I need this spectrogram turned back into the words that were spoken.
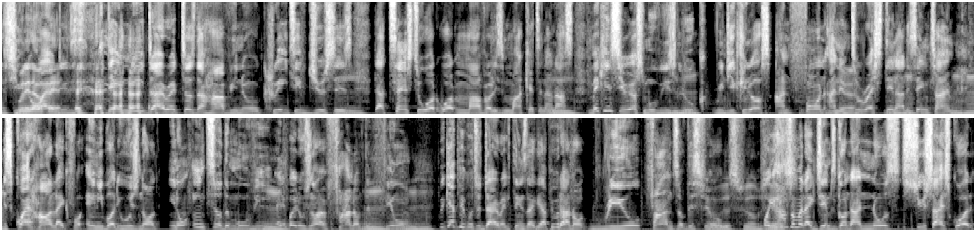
things. You it know out why there. do this. They need directors that have, you know, creative juices Mm. that tends toward what what Marvel is marketing, and that's making serious movies Mm-hmm. look ridiculous and fun and Yeah. interesting at the same time. Mm-hmm. It's quite hard, like for anybody who's not, you know, into the movie, Mm. anybody who's not a fan of the Mm-hmm. film. We get people to direct things like that. People that are not real fans of this film. this film, but you have someone like James Gunn that knows Suicide Squad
